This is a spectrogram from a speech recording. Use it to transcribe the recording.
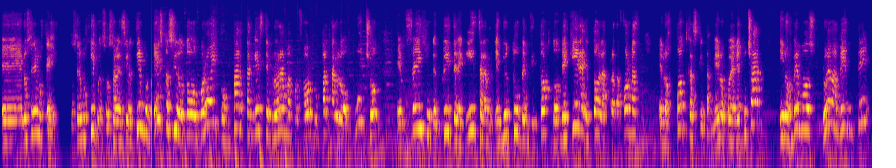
Eh, nos tenemos que ir. Nos tenemos que ir porque se nos ha vencido el tiempo. Esto ha sido todo por hoy. Compartan este programa, por favor, compártanlo mucho en Facebook, en Twitter, en Instagram, en YouTube, en TikTok, donde quieran, en todas las plataformas, en los podcasts que también lo pueden escuchar. Y nos vemos nuevamente,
